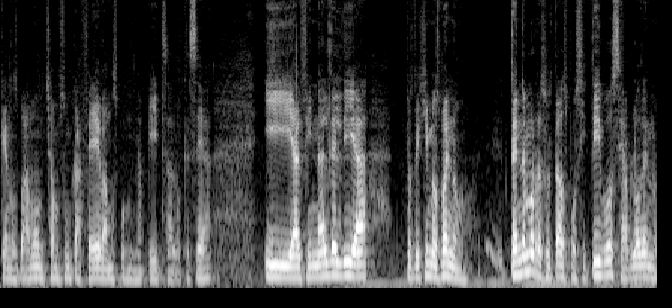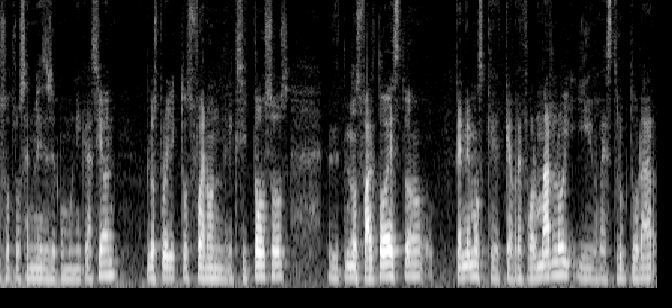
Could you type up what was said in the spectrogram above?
que nos vamos, echamos un café, vamos por una pizza, lo que sea. Y al final del día, pues dijimos, bueno, tenemos resultados positivos, se habló de nosotros en medios de comunicación, los proyectos fueron exitosos, nos faltó esto, tenemos que, reformarlo y reestructurar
